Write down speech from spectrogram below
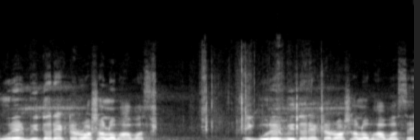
গুড়ের ভিতরে একটা রসালো ভাব আছে। এই গুড়ের ভিতরে একটা রসালো ভাব আছে।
